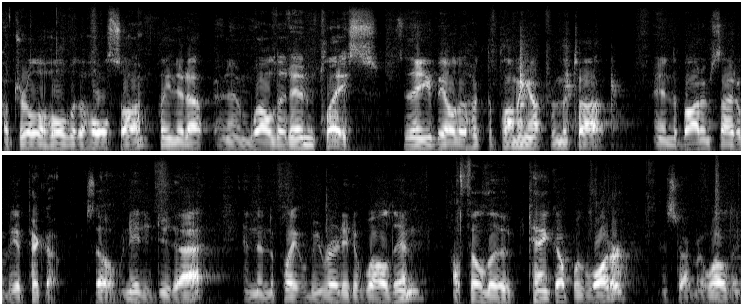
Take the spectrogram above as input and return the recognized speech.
I'll drill a hole with a hole saw, clean it up, and then weld it in place. So then you'll be able to hook the plumbing up from the top, and the bottom side will be a pickup. So we need to do that, and then the plate will be ready to weld in. I'll fill the tank up with water and start my welding.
